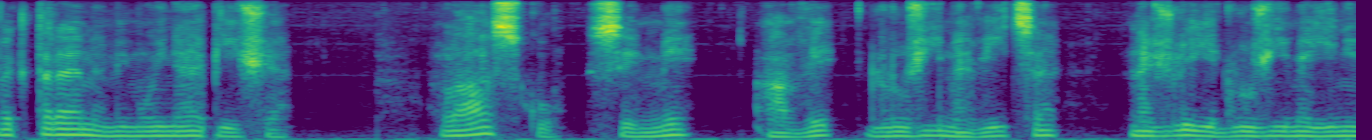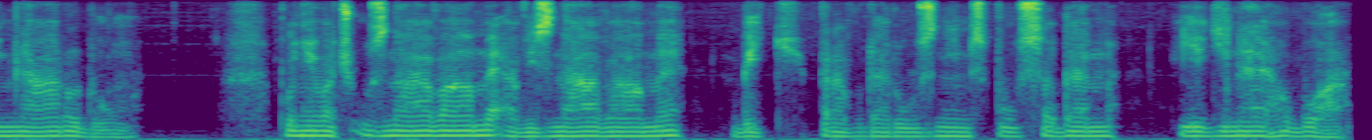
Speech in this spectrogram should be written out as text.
ve kterém mimo jiné píše Lásku si my a vy dlužíme více, nežli ji dlužíme jiným národům, poněvadž uznáváme a vyznáváme, byť pravda různým způsobem, jediného Boha,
